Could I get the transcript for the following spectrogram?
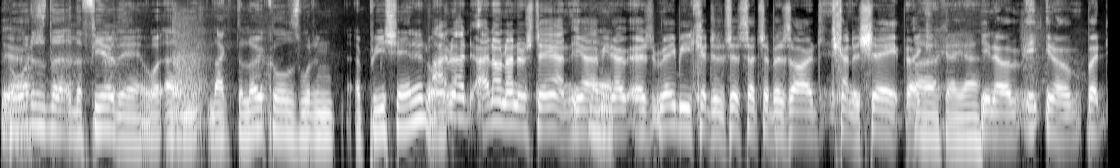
But what is the the fear there? What, um, like the locals wouldn't appreciate it, or I'm not. I don't understand. Yeah, I mean, I, maybe because it's just such a bizarre kind of shape. Like, Oh, okay, yeah. You know, you know, but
